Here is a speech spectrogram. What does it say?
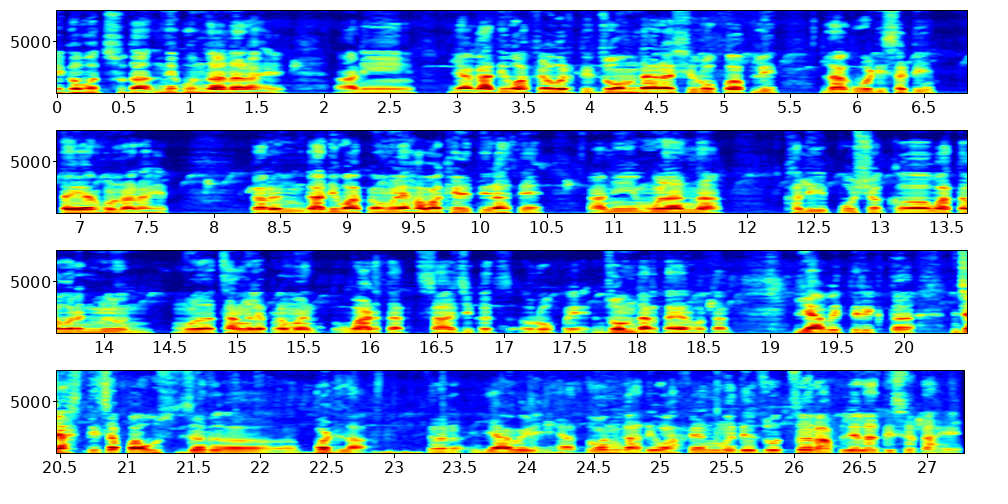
हे गवतसुद्धा निघून जाणार आहे. आणि या गादी वाफ्यावरती जोमदार अशी रोपं आपली लागवडीसाठी तयार होणार आहेत. कारण गादी वाफ्यामुळे हवा खेळती राहते आणि मुळांना खाली पोषक वातावरण मिळून मुळं चांगल्या प्रमाणात वाढतात. साहजिकच रोपे जोमदार तयार होतात. या व्यतिरिक्त जास्तीचा पाऊस जर पडला तर यावेळी ह्या दोन गादी वाफ्यांमध्ये जो चर आपल्याला दिसत आहे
